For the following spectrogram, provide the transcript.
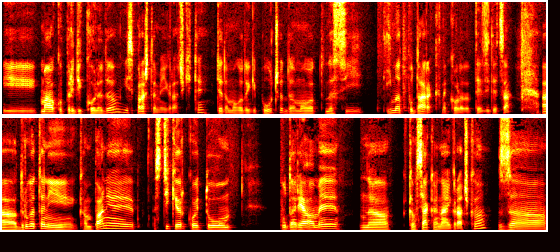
и малко преди коледа изпращаме играчките. Те да могат да ги получат, да могат да си имат подарък на коледа тези деца. А, другата ни кампания е стикер, който подаряваме на към всяка една играчка за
